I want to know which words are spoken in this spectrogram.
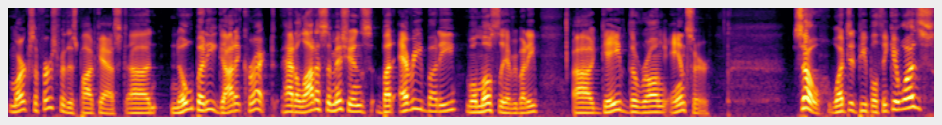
marks a first for this podcast. Uh, nobody got it correct. Had a lot of submissions, but everybody, well, mostly everybody, uh, gave the wrong answer. So, what did people think it was?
